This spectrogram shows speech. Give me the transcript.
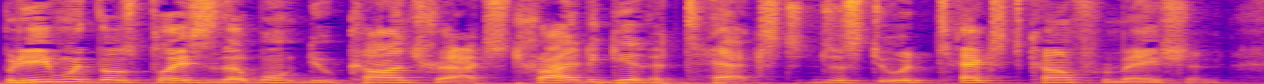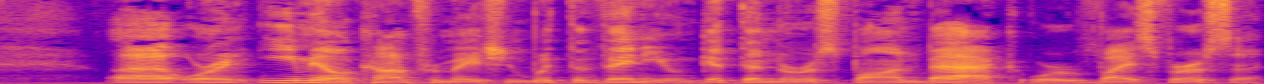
But even with those places that won't do contracts, try to get a text. Just do a text confirmation uh, or an email confirmation with the venue and get them to respond back or vice versa.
